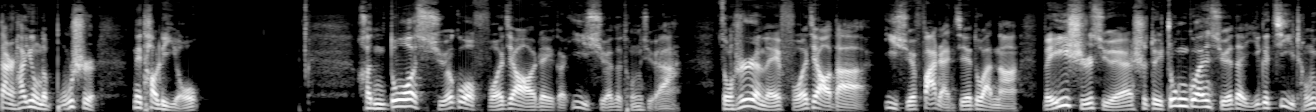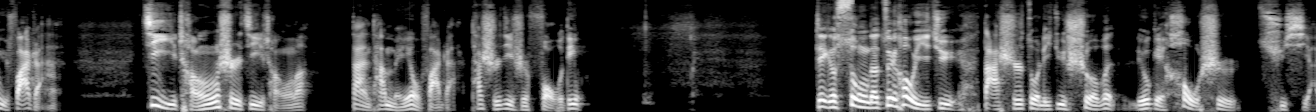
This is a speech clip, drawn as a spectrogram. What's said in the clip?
但是他用的不是那套理由。很多学过佛教这个易学的同学啊，总是认为佛教的易学发展阶段呢，唯识学是对中观学的一个继承与发展。继承是继承了，但他没有发展，他实际是否定。这个颂的最后一句，大师做了一句设问，留给后世去想：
